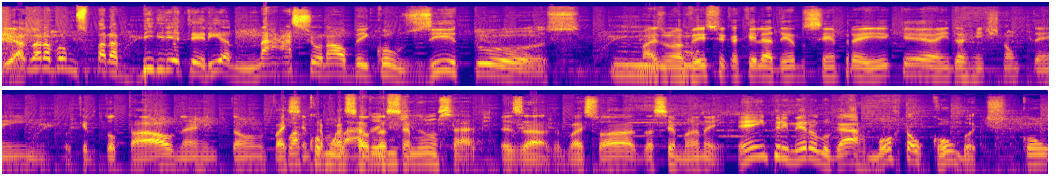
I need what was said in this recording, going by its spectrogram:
E agora vamos para a bilheteria nacional, Baconzitos. Mais uma vez fica aquele adendo sempre aí que ainda a gente não tem aquele total, né? Então vai O sempre acumulado o a da gente semana. não sabe. Exato, vai só da semana aí. Em primeiro lugar, Mortal Kombat, com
